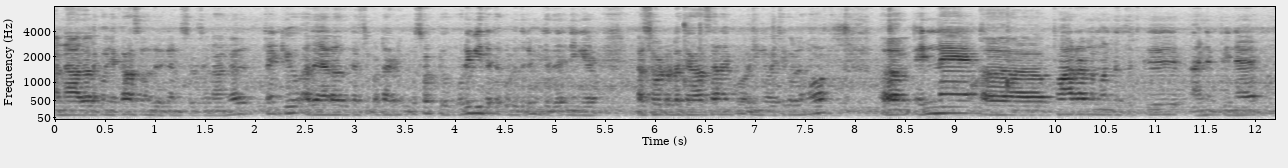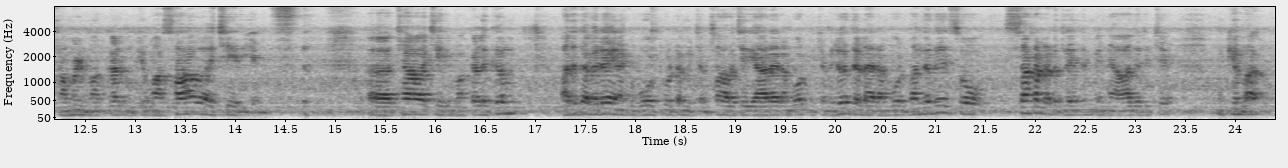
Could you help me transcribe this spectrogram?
ஆனால் அதில் கொஞ்சம் காசு வந்திருக்கேன்னு சொல்லி சொன்னாங்க. தேங்க்யூ அதை யாராவது கஷ்டப்பட்டாங்களுக்கு சொட்டு ஒரு வீதத்தை கொடுத்துட்டு மிச்சது நீங்கள் கஷ்டப்பட்டுள்ள காசான இப்போ நீங்கள் வச்சுக்கொள்ளுங்க. என்ன பாராளுமன்றத்துக்கு அனுப்பின தமிழ் மக்கள் முக்கியமாக சாவச்சேரியன்ஸ். சாவச்சேரி மக்களுக்கும் அது தவிர எனக்கு போட் போட்ட மிச்சம் சாவச்சேரி ஆறாயிரம் போட் மிச்சம் இருபத்தேழாயிரம் போட் வந்தது. ஸோ சகல இடத்துலேருந்து என்னை ஆதரித்து முக்கியமாக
